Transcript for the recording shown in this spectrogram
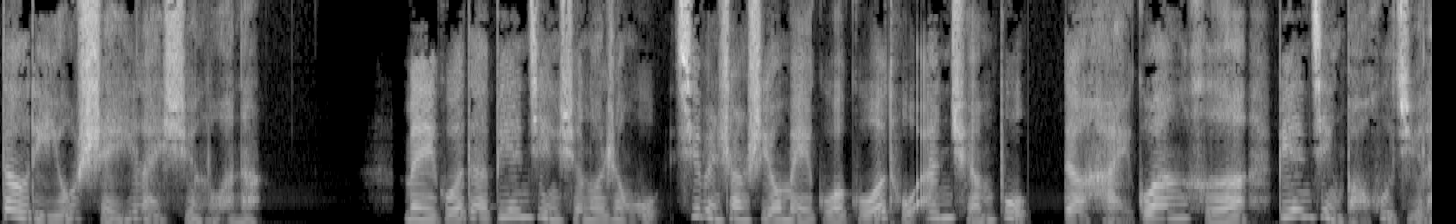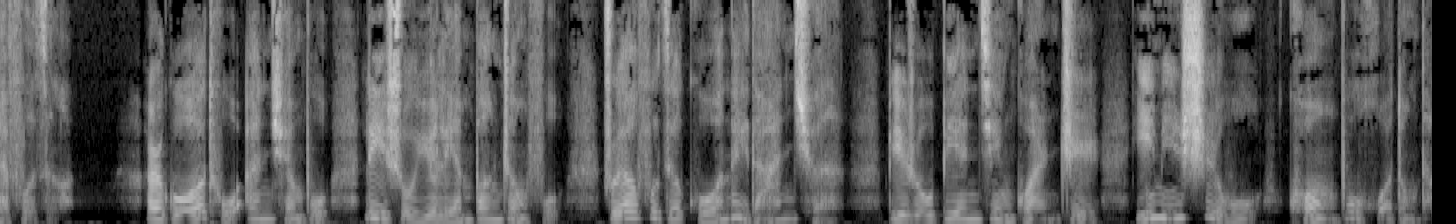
到底由谁来巡逻呢？美国的边境巡逻任务基本上是由美国国土安全部的海关和边境保护局来负责，而国土安全部隶属于联邦政府，主要负责国内的安全，比如边境管制、移民事务、恐怖活动等。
